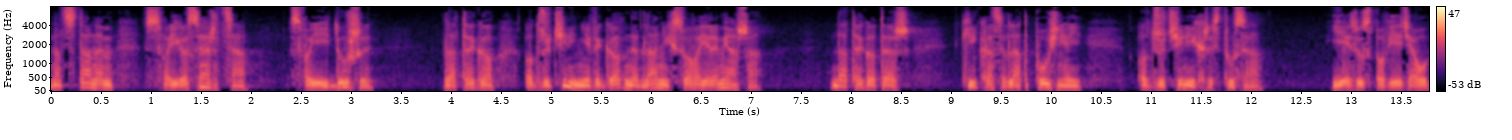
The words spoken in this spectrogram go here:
nad stanem swojego serca, swojej duszy. Dlatego odrzucili niewygodne dla nich słowa Jeremiasza. Dlatego też kilkaset lat później odrzucili Chrystusa. Jezus powiedział,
